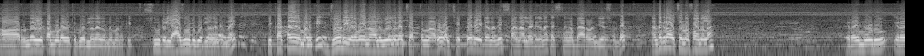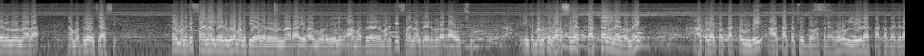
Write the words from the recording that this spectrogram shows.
ఆ, రెండో ఈత మూడో ఈత గొర్రెలు అనేది ఉన్నాయి మనకి. సూట్ లాజూట్ గొర్రెలు అనేది ఉన్నాయి. ఈ కట్ట అనేది మనకి జోడి ఇరవై నాలుగు వేలుగా చెప్తున్నారు. వాళ్ళు చెప్పే రేట్ అనేది ఫైనల్ రేట్ కన్నా ఖచ్చితంగా బేరం చేస్తుంటే. ఎంతకు రావచ్చు అన్న ఫైనలా ఇరవై మూడు ఇరవై రెండున్నర. ఆ మధ్యలో వచ్చేస్తాయి. కానీ మనకి ఫైనల్ రేట్ కూడా మనకి ఇరవై రెండున్నర ఇరవై మూడు వేలు ఆ మధ్యలో అనేది మనకి ఫైనల్ రేట్ కూడా రావచ్చు. ఇంకా మనకి వరుసగా కట్టలు అనేది ఉన్నాయి. అక్కడ ఒక కట్ట ఉంది. ఆ కట్ట చూద్దాం. అక్కడ ఎవరు లేరు ఆ కట్ట దగ్గర.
